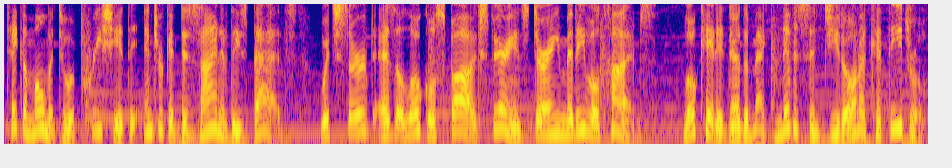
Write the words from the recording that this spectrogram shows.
Take a moment to appreciate the intricate design of these baths, which served as a local spa experience during medieval times. Located near the magnificent Girona Cathedral,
